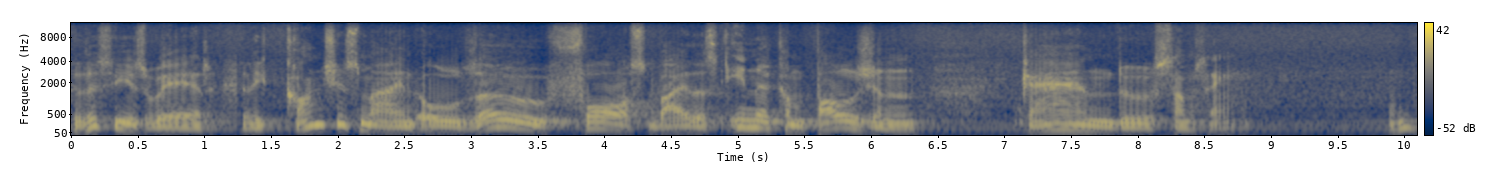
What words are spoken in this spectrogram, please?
this is where the conscious mind, although forced by this inner compulsion, can do something. Hmm?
